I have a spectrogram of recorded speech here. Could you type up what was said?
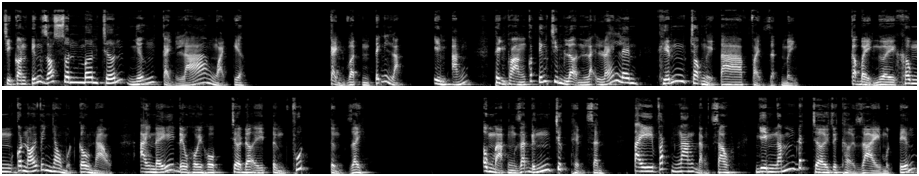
chỉ còn tiếng gió xuân mơn trớn những cảnh lá ngoài kia. Cảnh vật tĩnh lặng, im ắng, thỉnh thoảng có tiếng chim lợn lại lóe lên, khiến cho người ta phải giật mình. Cả bảy người không có nói với nhau một câu nào, ai nấy đều hồi hộp chờ đợi từng phút, từng giây. Ông Mạc ra đứng trước thềm sân, tay vắt ngang đằng sau, nhìn ngắm đất trời rồi thở dài một tiếng.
